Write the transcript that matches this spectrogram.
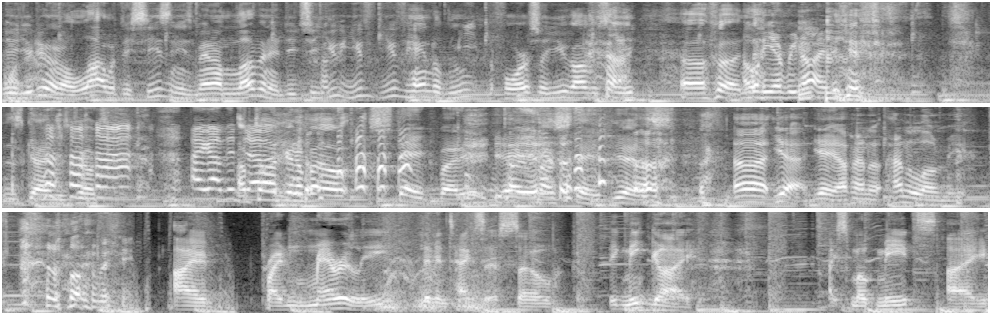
Dude, you're doing a lot with these seasonings, man. I'm loving it, dude. So you, you've you've handled meat before, so you've obviously. uh, I eat every night. this guy just jokes. I got the I'm joke. talking about steak, buddy. I'm talking about steak. Yes. Uh, yeah, yeah, yeah, I've handled, handled a lot of meat. a lot of meat. I primarily live in Texas, so big meat guy. I smoke meats, I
